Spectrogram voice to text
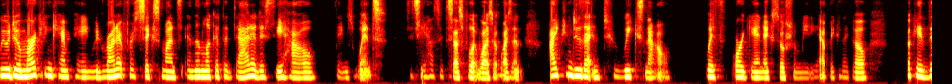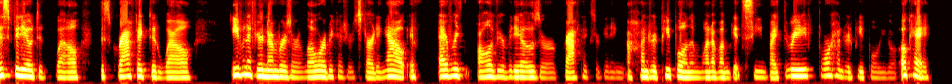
we would do a marketing campaign, we'd run it for six months and then look at the data to see how things went, to see how successful it was, it wasn't. I can do that in two weeks now with organic social media because I go, okay, this video did well, this graphic did well. Even if your numbers are lower because you're starting out, if every all of your videos or graphics are getting 100 people and then one of them gets seen by three 400 people you go okay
